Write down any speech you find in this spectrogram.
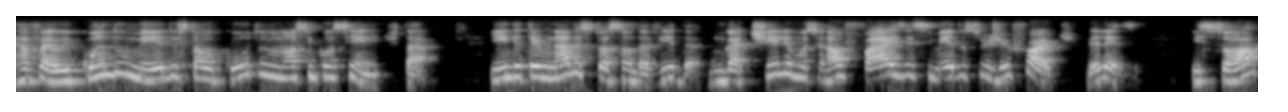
Rafael, e quando o medo está oculto no nosso inconsciente, tá? E em determinada situação da vida, um gatilho emocional faz esse medo surgir forte. Beleza. E só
